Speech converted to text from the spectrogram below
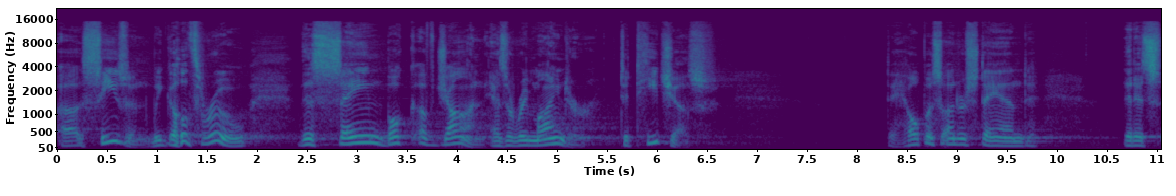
uh, season we go through this same book of John as a reminder to teach us, to help us understand that it's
